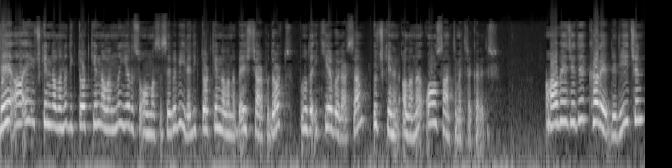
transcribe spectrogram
DAE üçgenin alanı dikdörtgenin alanının yarısı olması sebebiyle dikdörtgenin alanı 5 çarpı 4. Bunu da 2'ye bölersem üçgenin alanı 10 santimetre karedir. ABCD kare dediği için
